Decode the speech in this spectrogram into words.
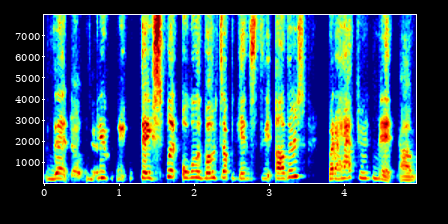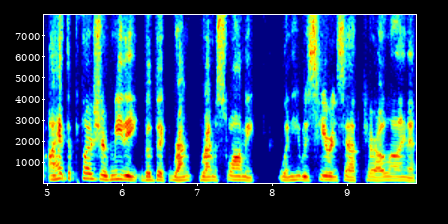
that you, they split all the votes up against the others? But I have to admit, um, I had the pleasure of meeting Vivek Ram- Ramaswamy when he was here in South Carolina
